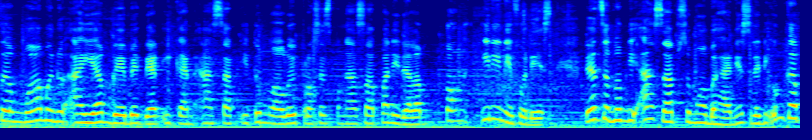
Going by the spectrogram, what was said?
semua menu ayam, bebek, dan ikan asap itu melalui proses pengasapan di dalam tong ini nih foodies. Dan sebelum diasap, semua bahannya sudah diungkap,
